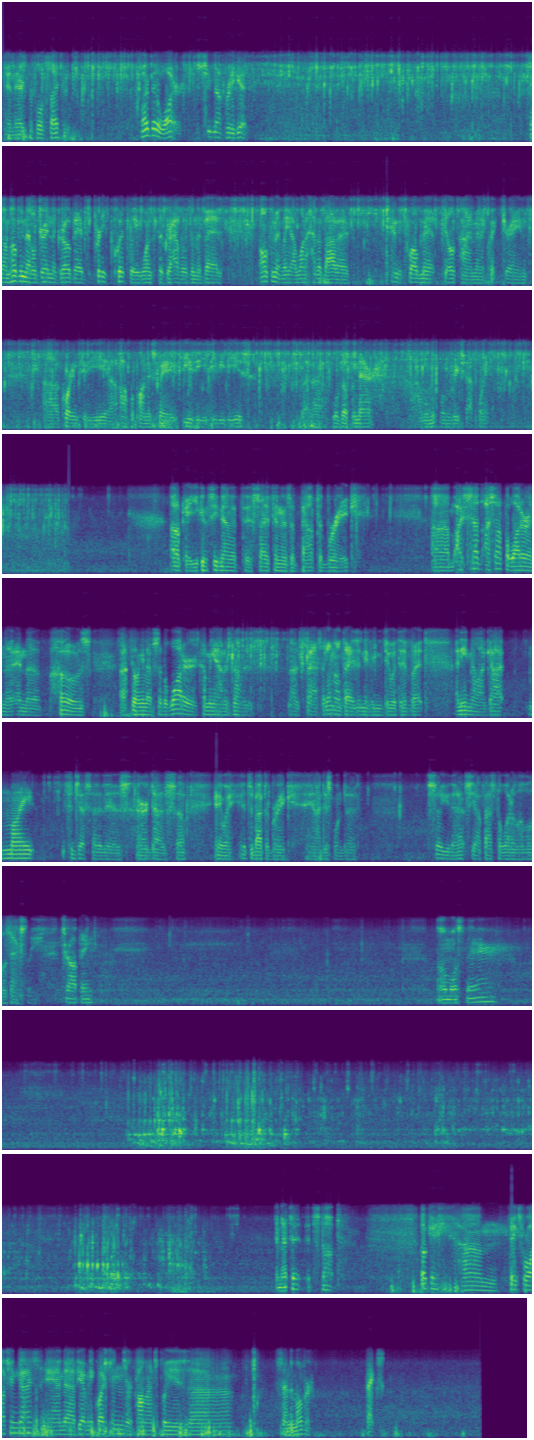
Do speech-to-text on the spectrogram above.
And there's the full siphon. Quite a bit of water. shooting out pretty good. So I'm hoping that'll drain the grow beds pretty quickly once the gravel's in the bed. Ultimately, I want to have about a 10 to 12 minute fill time and a quick drain, uh, according to the uh, Aquaponics Made Easy DVDs. But uh, we'll go from there when, when we reach that point. Okay, you can see now that the siphon is about to break. Um, I said I saw the water in the in the hose uh, filling it up, so the water coming out is not as not as fast. I don't know if that has anything to do with it, but an email I got might suggest that it is, or it does. So anyway, it's about to break, and I just wanted to show you that, see how fast the water level is actually dropping. Almost there. And that's it. It stopped. Okay, um, thanks for watching, guys. And uh, if you have any questions or comments, please uh, send them over. Thanks.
